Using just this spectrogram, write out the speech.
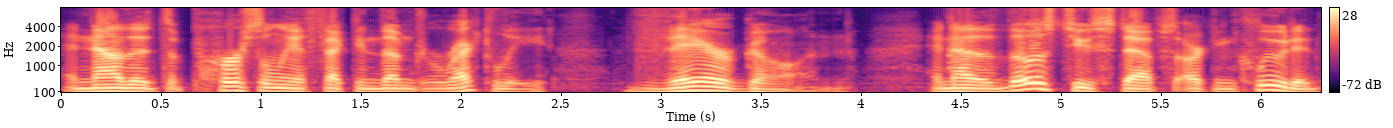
And now that it's personally affecting them directly, they're gone. And now that those two steps are concluded,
